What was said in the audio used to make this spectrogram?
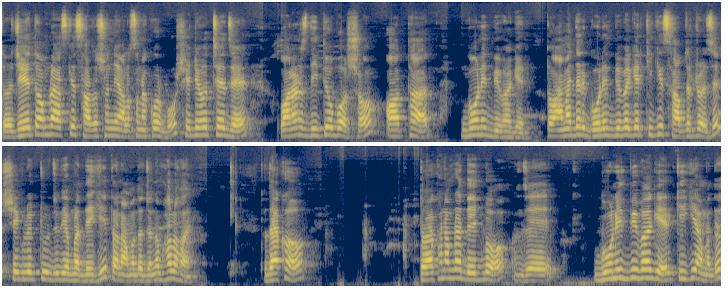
তো যেহেতু আমরা আজকে সাজেশন নিয়ে আলোচনা করব, সেটি হচ্ছে যে অনার্স দ্বিতীয় বর্ষ অর্থাৎ গণিত বিভাগের। তো আমাদের গণিত বিভাগের কি কি সাবজেক্ট রয়েছে সেগুলো একটু যদি আমরা দেখি, তাহলে আমাদের জন্য ভালো হয়। তো দেখো, তো এখন আমরা দেখব যে গণিত বিভাগের কি কি আমাদের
